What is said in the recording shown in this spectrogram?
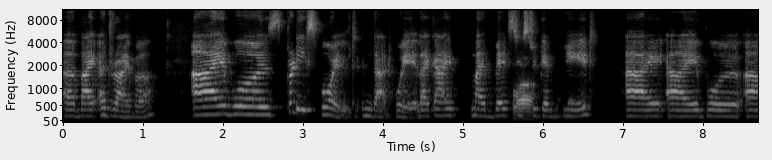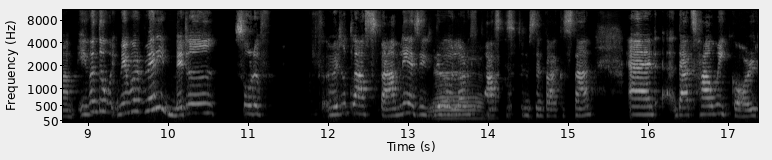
uh, by a driver. I was pretty spoiled in that way. Like I, my beds used to get made. I, I were um, even though we were very middle sort of middle class family, as if there were a lot Yeah. of class systems in Pakistan, and that's how we called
